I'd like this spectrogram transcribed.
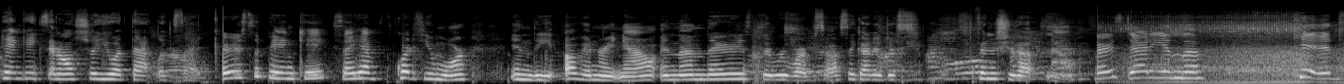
pancakes, and I'll show you what that looks like. There's the pancakes. I have quite a few more in the oven right now, and then there's the rhubarb sauce. I gotta just finish it up now. There's Daddy and the kids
